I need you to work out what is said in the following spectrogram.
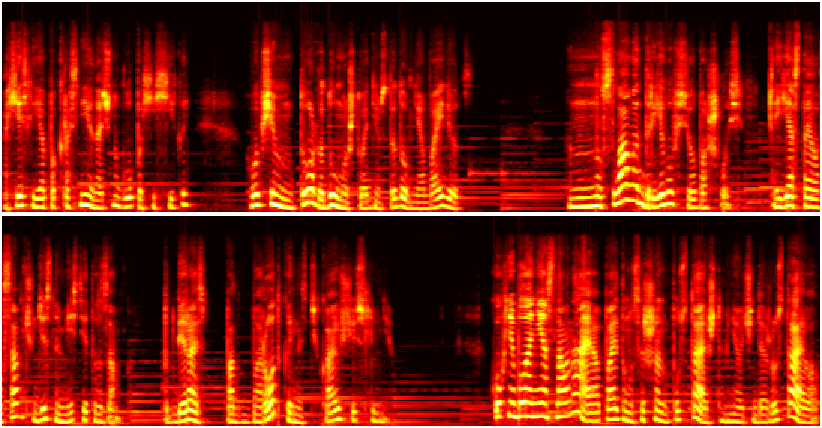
А если я покраснею начну глупо хихикать? В общем, тоже думаю, что одним стыдом не обойдется. Но слава древу все обошлось. И я стояла в самом чудесном месте этого замка, подбираясь подбородкой на стекающие слюни. Кухня была не основная, а поэтому совершенно пустая, что меня очень даже устраивало.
